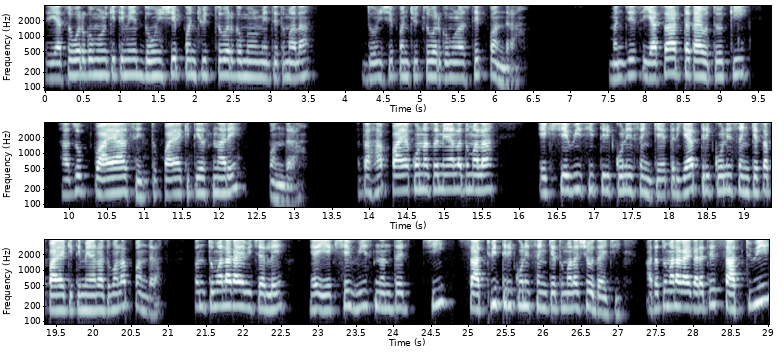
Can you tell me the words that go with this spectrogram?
तर याचं वर्गमूळ किती मिळेल? दोनशे पंचवीसचं वर्गमूळ मिळते तुम्हाला. दोनशे पंचवीसचं वर्गमूळ असते पंधरा. म्हणजेच याचा अर्थ काय होतो की हा जो पाया असेल तो पाया किती असणार आहे? पंधरा. आता हा पाया कोणाचा मिळाला तुम्हाला? एकशे वीस ही त्रिकोणी संख्या आहे. तर या त्रिकोणी संख्येचा पाया किती मिळाला तुम्हाला? पंधरा. पण तुम्हाला काय विचारलं? आहे या एकशे वीस नंतरची सातवी त्रिकोणी संख्या तुम्हाला शोधायची. आता तुम्हाला काय करायचं आहे सातवी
